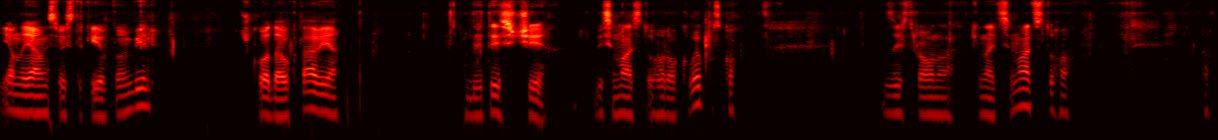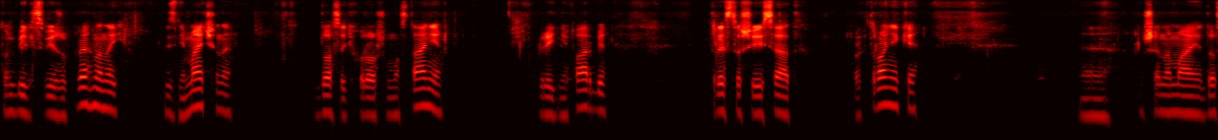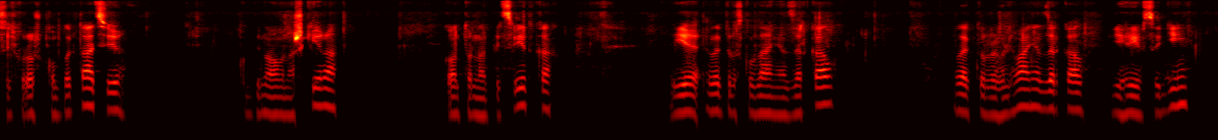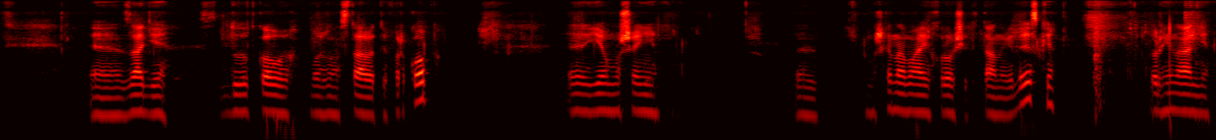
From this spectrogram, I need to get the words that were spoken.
Є в наявності ось такий автомобіль. Шкода Октавія 2018 року випуску. Зареєстровано кінець 17-го. Автомобіль свіжо пригнаний з Німеччини. В досить хорошому стані. В рідній фарбі. 360 парктроніки. Е, Машина має досить хорошу комплектацію. Комбінована шкіра, контурна підсвітка. Є електроскладання дзеркал, електрорегулювання дзеркал, підігрів сидінь. Е, Ззаді додатково можна ставити фаркоп. е, Є в машині. Е, Машина має хороші титанові диски оригінальні.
